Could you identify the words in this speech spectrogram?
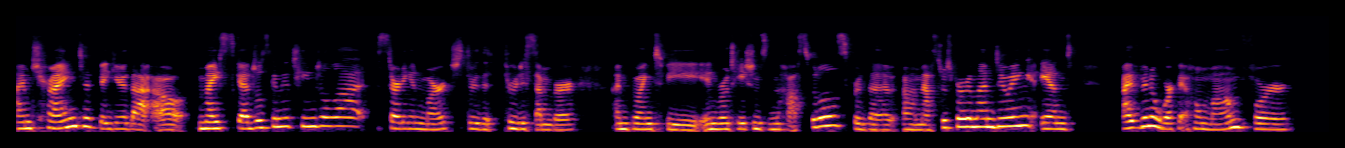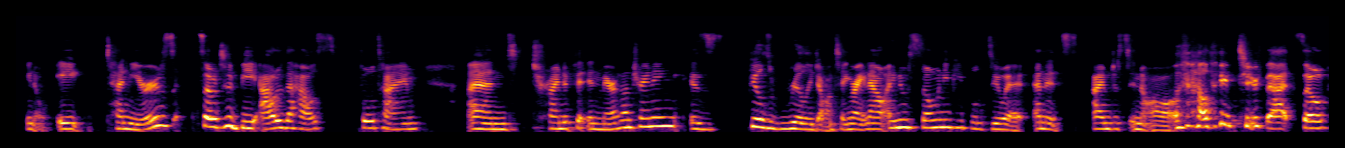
i'm trying to figure that out my schedule's going to change a lot starting in march through the through december i'm going to be in rotations in the hospitals for the um, master's program i'm doing and i've been a work at home mom for you know eight ten years so to be out of the house full time and trying to fit in marathon training is feels really daunting right now. I know so many people do it and it's I'm just in awe of how they do that. So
